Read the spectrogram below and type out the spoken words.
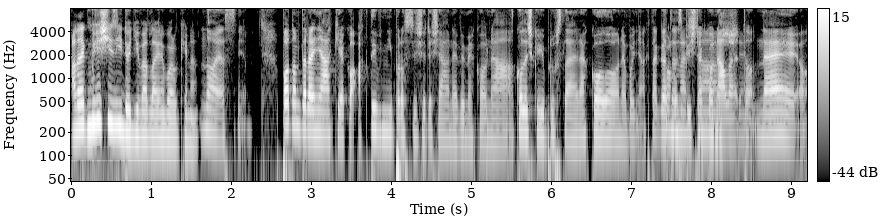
Ale tak můžeš jít do divadla nebo do kina. No jasně. Potom teda nějaký jako aktivní prostě, že jdeš já nevím, jako na kolečkový brusle, na kolo, nebo nějak takhle, to, To je spíš jako na léto. Ne, jo.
